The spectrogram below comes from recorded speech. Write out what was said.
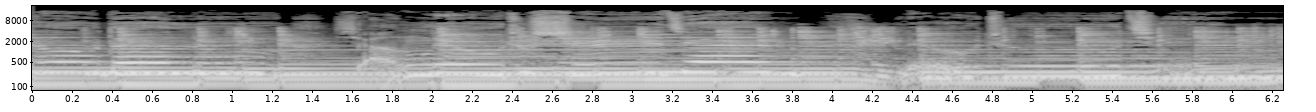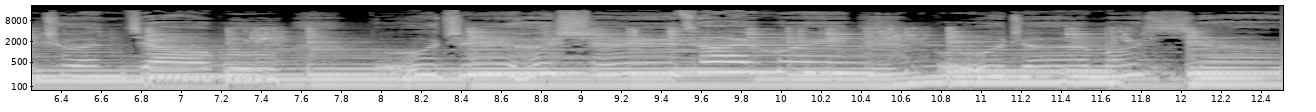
头的路。想留住时间，留住青春脚步。不知何时才会不这么想。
